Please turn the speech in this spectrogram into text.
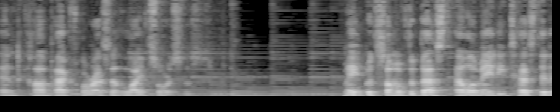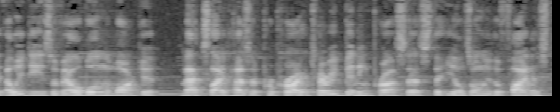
and compact fluorescent light sources. Made with some of the best LM80 tested LEDs available in the market, MaxLite has a proprietary binning process that yields only the finest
